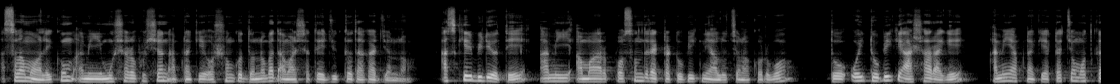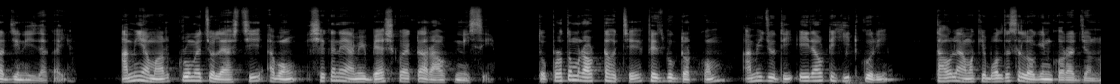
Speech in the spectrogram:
আসসালামু আলাইকুম, আমি মুশারফ হোসেন, আপনাকে অসংখ্য ধন্যবাদ আমার সাথে যুক্ত থাকার জন্য। আজকের ভিডিওতে আমি আমার পছন্দের একটা টপিক নিয়ে আলোচনা করব। তো ওই টপিকে আসার আগে আমি আপনাকে একটা চমৎকার জিনিস দেখাই। আমি আমার ক্রোমে চলে আসছি এবং সেখানে আমি বেশ কয়েকটা রাউট নিছি। তো প্রথম রাউটটা হচ্ছে ফেসবুক ডট কম আমি যদি এই রাউটে হিট করি, তাহলে আমাকে বলতেছে লগ করার জন্য।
